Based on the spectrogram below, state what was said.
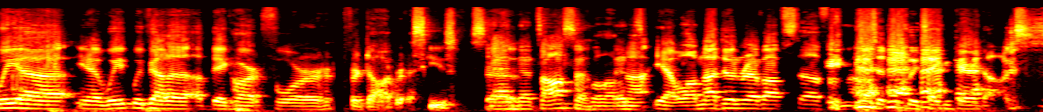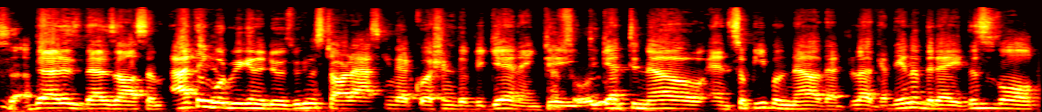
we, uh, you know, we we've got a, a big heart for for dog rescues. So yeah, that's awesome. Well, I'm that's... not. Yeah, well, I'm not doing rev RevOps stuff. I'm, I'm typically taking care of dogs. So. That is that is awesome. I think what we're going to do is we're going to start asking that question at the beginning to, to get to know, and so people know that look at the end of the day, this is all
